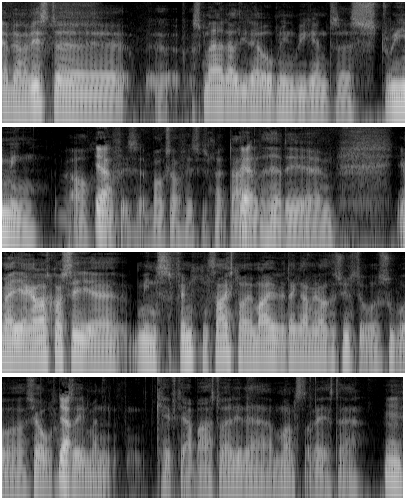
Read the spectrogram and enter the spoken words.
Jamen, den har vist øh, øh, smadret alle de der opening weekend uh, streaming og Ja. office, box office, hvis man, der er Ja. noget, der hedder det. Øh, jamen, jeg kan også godt se, at uh, min 15-16-årige mig, dengang vi nok har syntes, det var super sjovt Ja. at se, men kæft, jeg har bare stået af det der monsterræs der. Mm.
